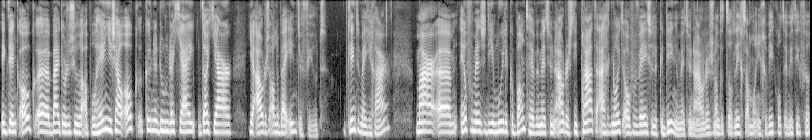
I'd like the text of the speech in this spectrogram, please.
Ik denk ook eh, bij Door de Zure Appel heen. Je zou ook kunnen doen dat jij dat jaar je ouders allebei interviewt. Het klinkt een beetje raar. Maar ehm, heel veel mensen die een moeilijke band hebben met hun ouders... die praten eigenlijk nooit over wezenlijke dingen met hun ouders. Want het, dat ligt allemaal ingewikkeld en weet ik veel.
